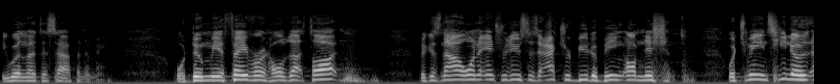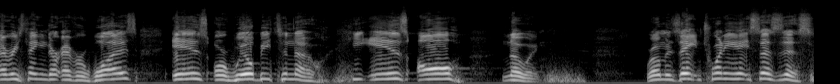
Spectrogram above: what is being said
He wouldn't let this happen to me. Well, do me a favor and hold that thought because now I want to introduce His attribute of being omniscient which means he knows everything there ever was, is, or will be to know. He is all knowing. Romans 8 and 28 says this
